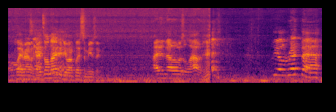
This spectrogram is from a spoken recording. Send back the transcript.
oh, play around with heads all night, or do you want to play some music? I didn't know that was allowed. The old red bear.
